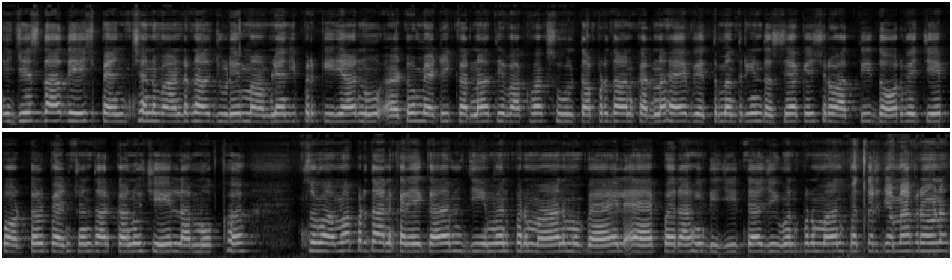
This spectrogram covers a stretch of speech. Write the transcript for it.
ਜਿਸ ਦਾ ਦੇਸ਼ ਪੈਨਸ਼ਨ ਵੰਡ ਨਾਲ ਜੁੜੇ ਮਾਮਲਿਆਂ ਦੀ ਪ੍ਰਕਿਰਿਆ ਨੂੰ ਆਟੋਮੈਟਿਕ ਕਰਨਾ ਤੇ ਵੱਖ-ਵੱਖ ਸਹੂਲਤਾਂ ਪ੍ਰਦਾਨ ਕਰਨਾ ਹੈ। ਵਿੱਤ ਮੰਤਰੀ ਨੇ ਦੱਸਿਆ ਕਿ ਸ਼ੁਰੂਆਤੀ ਦੌਰ ਵਿੱਚ ਇਹ ਪੋਰਟਲ ਪੈਨਸ਼ਨ ਧਾਰਕਾਂ ਨੂੰ 6 ਲ ਮੁੱਖ ਸੇਵਾਵਾਂ ਪ੍ਰਦਾਨ ਕਰੇਗਾ ਜੀਵਨ, ਪ੍ਰਮਾਣ ਮੋਬਾਈਲ ਐਪ ਰਾਹੀਂ ਡਿਜੀਟਲ ਜੀਵਨ ਪ੍ਰਮਾਣ ਪੱਤਰ ਜਮ੍ਹਾਂ ਕਰਾਉਣ,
